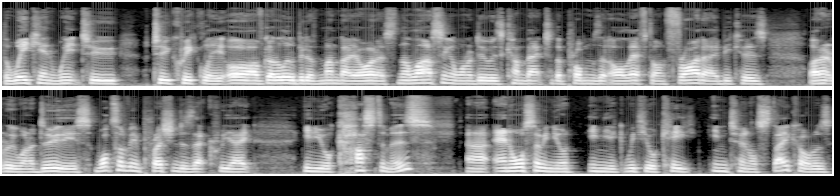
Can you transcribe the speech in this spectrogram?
the weekend went too too quickly, oh, I've got a little bit of Mondayitis, and the last thing I want to do is come back to the problems that I left on Friday because I don't really want to do this. What sort of impression does that create in your customers uh, and also in your in your with your key internal stakeholders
